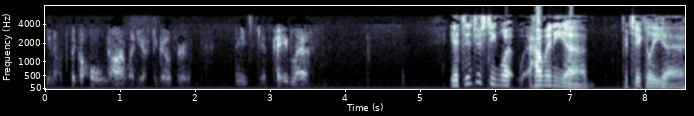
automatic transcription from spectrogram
you know it's like a whole gauntlet you have to go through and you get paid less. It's interesting what how many, uh, particularly uh,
